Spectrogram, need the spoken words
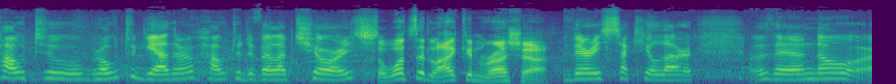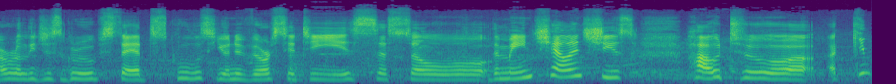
how to grow together, how to develop church. So, what's it like in Russia? Very secular. There are no religious groups at schools, universities. So, the main challenge is how to uh, keep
